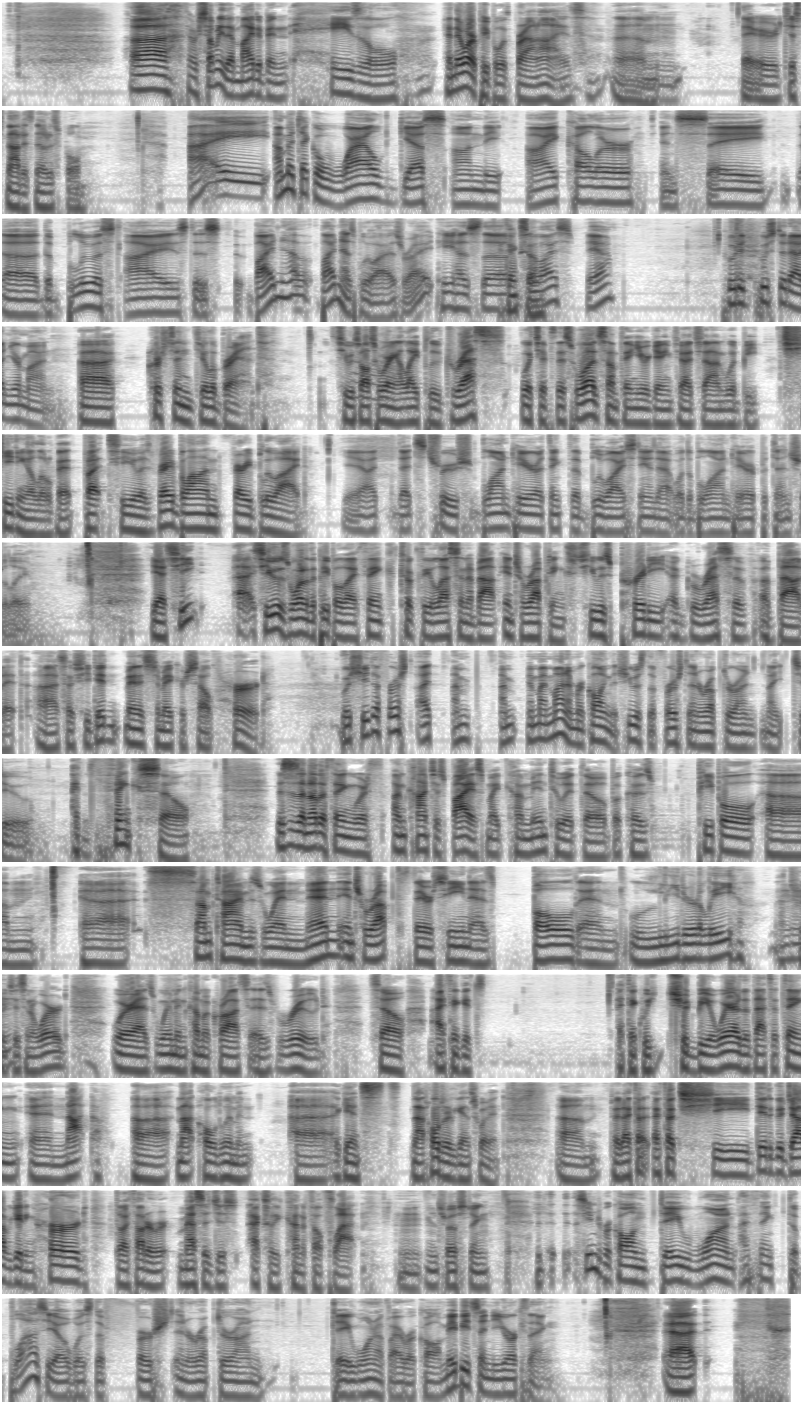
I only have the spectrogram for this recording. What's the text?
Uh, there was somebody that might have been hazel, and there were people with brown eyes. Um, mm. They're just not as noticeable. I I'm gonna take a wild guess on the eye color and say uh, the bluest eyes. Does Biden have? Biden has blue eyes, right? He has the I think blue so. eyes. Yeah. Who did? Who stood out in your mind? Uh, Kirsten Gillibrand. She was also wearing a light blue dress, which, if this was something you were getting judged on, would be cheating a little bit. But she was very blonde, very blue eyed. Yeah, that's true. Blonde hair. I think the blue eyes stand out with the blonde hair potentially. Yeah, she uh, she was one of the people that I think took the lesson about interrupting. She was pretty aggressive about it, uh, so she didn't manage to make herself heard. Was she the first? I, I'm, I'm in my mind. I'm recalling that she was the first interrupter on night two. I think so. This is another thing where unconscious bias might come into it though, because people um, uh, sometimes when men interrupt, they're seen as bold and leaderly that's mm-hmm. which isn't a word, whereas women come across as rude. So I think it's, I think we should be aware that that's a thing and not, uh, not hold women uh, against, not hold it against women. Um, but I thought I thought she did a good job of getting heard, though I thought her messages actually kind of fell flat. Hmm, interesting. It, it seemed to recall on day one, I think De Blasio was the first interrupter on day one, if I recall. Maybe it's a New York thing. Uh,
